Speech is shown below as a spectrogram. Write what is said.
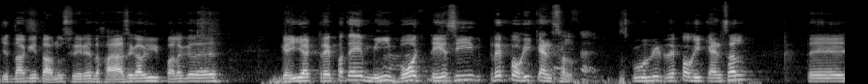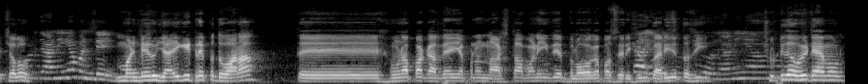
ਜਿੱਦਾਂ ਕਿ ਤੁਹਾਨੂੰ ਸਵੇਰੇ ਦਿਖਾਇਆ ਸੀਗਾ ਵੀ ਪਲਕ ਗਈ ਆ ਟ੍ਰਿਪ ਤੇ ਮੀਂਹ ਬਹੁਤ ਤੇਜ਼ ਸੀ ਟ੍ਰਿਪ ਹੋ ਗਈ ਕੈਨਸਲ ਸਕੂਲ ਦੀ ਟ੍ਰਿਪ ਹੋ ਗਈ ਕੈਨਸਲ ਤੇ ਚਲੋ ਜਾਣੀ ਆ ਮੰਡੇ ਮੰਡੇ ਨੂੰ ਜਾਏਗੀ ਟ੍ਰਿਪ ਦੁਬਾਰਾ। ਤੇ ਹੁਣ ਆਪਾਂ ਕਰਦੇ ਆ ਜੀ ਆਪਣਾ ਨਾਸ਼ਤਾ ਪਾਣੀ ਤੇ ਬਲੌਗ ਆਪਾਂ ਸਵੇਰੇ ਸ਼ੁਰੂ ਕਰ ਹੀ ਦਿੱਤਾ ਸੀ। ਛੁੱਟੀ ਦਾ ਉਹੀ ਟਾਈਮ ਹੁਣ।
